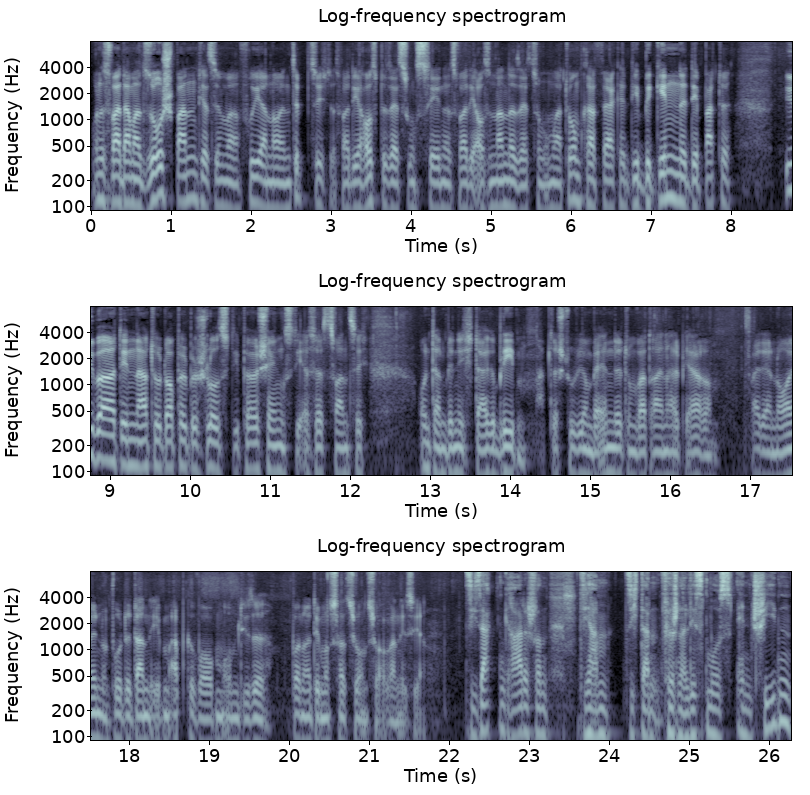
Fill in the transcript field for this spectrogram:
Und es war damals so spannend, jetzt sind wir Frühjahr 79, das war die Hausbesetzungsszene, das war die Auseinandersetzung um Atomkraftwerke, die beginnende Debatte über den NATO-Doppelbeschluss, die Pershings, die SS-20 und dann bin ich da geblieben, habe das Studium beendet und war dreieinhalb Jahre bei der Neuen und wurde dann eben abgeworben, um diese Bonner Demonstration zu organisieren. Sie sagten gerade schon, Sie haben sich dann für Journalismus entschieden,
